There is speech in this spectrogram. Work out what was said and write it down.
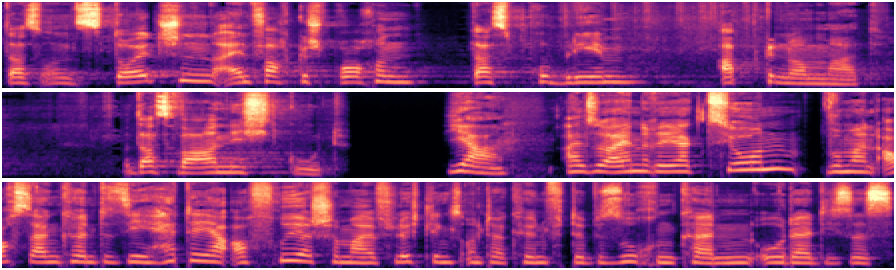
das uns Deutschen einfach gesprochen das Problem abgenommen hat. Und das war nicht gut. Ja, also eine Reaktion, wo man auch sagen könnte, sie hätte ja auch früher schon mal Flüchtlingsunterkünfte besuchen können oder dieses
